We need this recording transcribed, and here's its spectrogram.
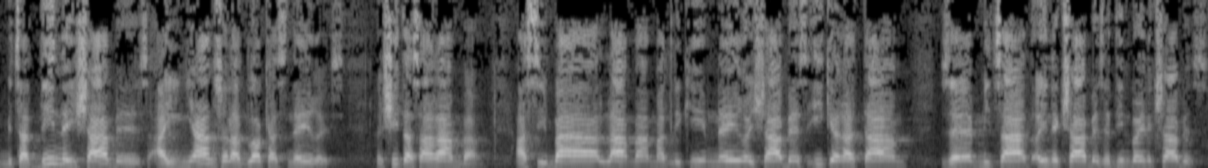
מצד דיני שבס, העניין של הדלוקס נירס, לשיטס הרמב"ם, הסיבה למה מדליקים נירס שבס, עיקר הטעם, זה מצד עינק שבס, זה דין בעינק שבס.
